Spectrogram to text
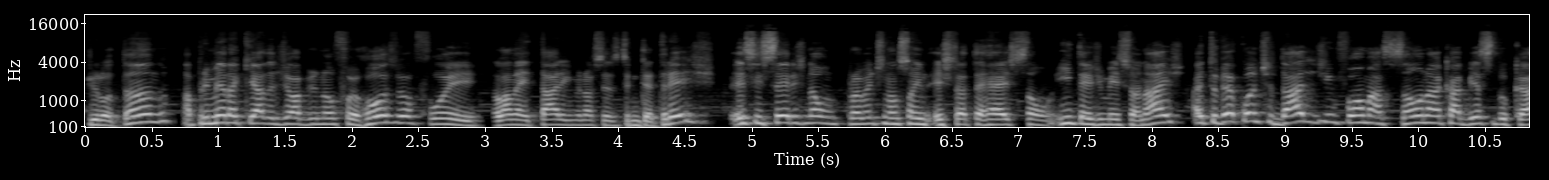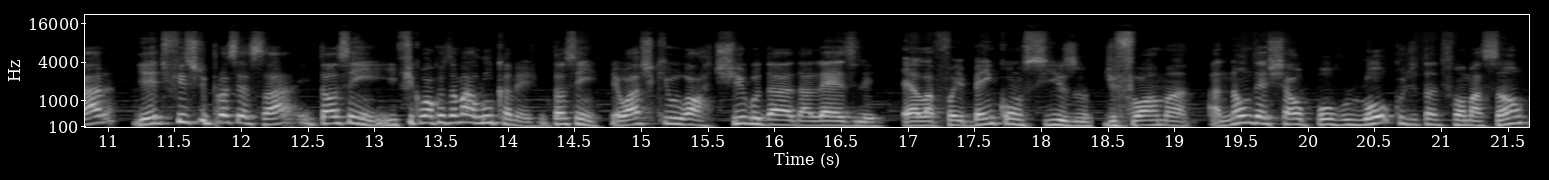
pilotando. A primeira queda de OVNI não foi Roosevelt, foi lá na Itália em 1930 33. Esses seres não, provavelmente não são extraterrestres, são interdimensionais. Aí tu vê a quantidade de informação na cabeça do cara e é difícil de processar. Então, assim, e fica uma coisa maluca mesmo. Então, assim, eu acho que o artigo da, da Leslie, ela foi bem conciso de forma a não deixar o povo louco de tanta informação.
